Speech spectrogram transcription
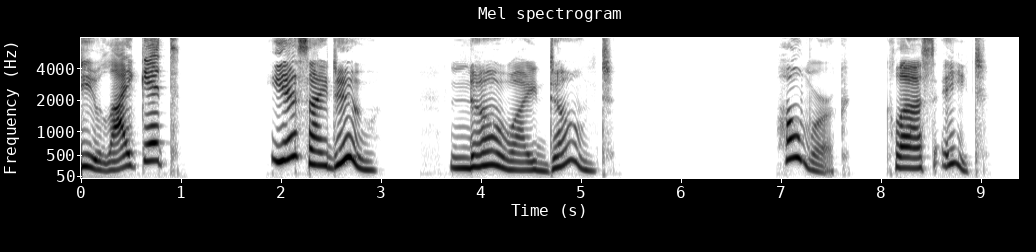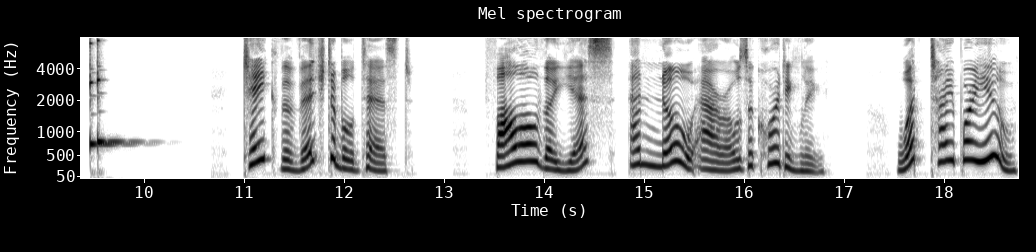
you like it? Yes, I do. No, I don't. Homework, Class 8. Take the vegetable test. Follow the yes and no arrows accordingly. What type are you?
